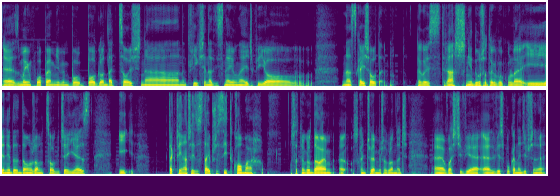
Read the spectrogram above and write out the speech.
e, z moim chłopem, nie wiem, po, pooglądać coś na Netflixie, na Disneyu, na HBO, na Sky Show. No, tego jest strasznie dużo tak w ogóle i ja nie dążam co gdzie jest i tak czy inaczej zostaję przy sitcomach. Ostatnio oglądałem, e, skończyłem już oglądać e, właściwie e, dwie spłukane dziewczyny.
